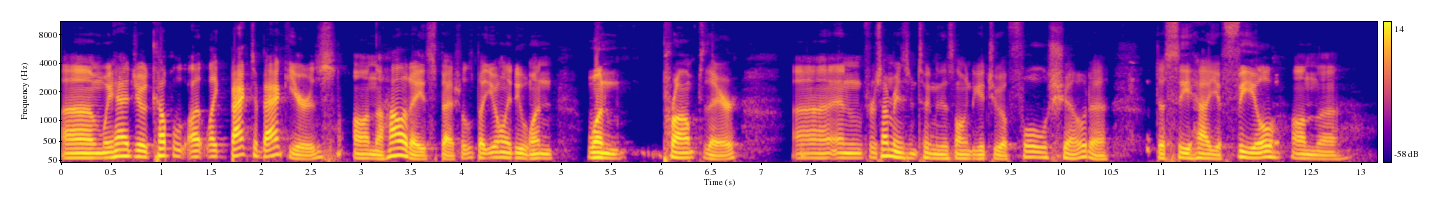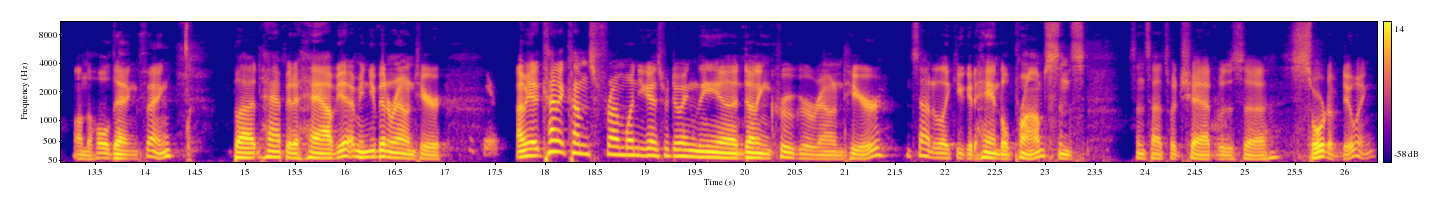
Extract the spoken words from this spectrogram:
Um, we had you a couple uh, like back to back years on the holiday specials, but you only do one one prompt there. Uh, and for some reason, it took me this long to get you a full show to to see how you feel on the on the whole dang thing. But happy to have you. I mean, you've been around here. Thank you. I mean, it kind of comes from when you guys were doing the uh, Dunning Kruger around here. It sounded like you could handle prompts since since that's what Chad was uh, sort of doing.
